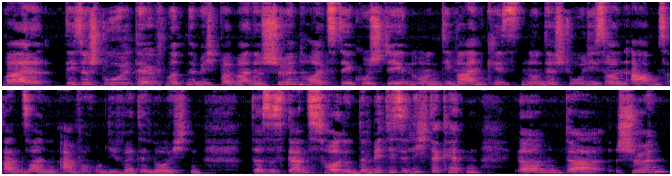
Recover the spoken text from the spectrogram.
weil dieser Stuhl, der wird nämlich bei meiner schönen Holzdeko stehen und die Weinkisten und der Stuhl, die sollen abends an sein und einfach um die Wette leuchten. Das ist ganz toll. Und damit diese Lichterketten ähm, da schön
